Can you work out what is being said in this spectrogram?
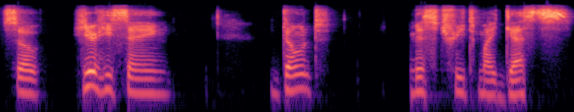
so here he's saying, don't mistreat my guests.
